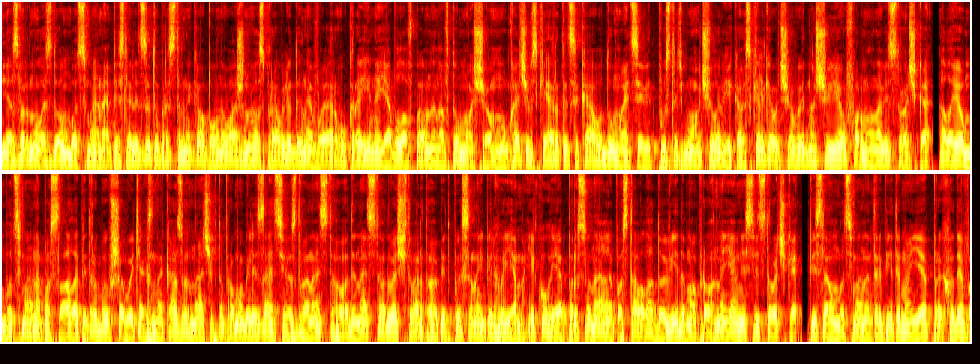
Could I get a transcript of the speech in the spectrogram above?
Я звернулась до омбудсмена. Після візиту представника уповноваженого з прав людини ВР України я була впевнена в тому, що Мукачівське РТЦК одумається і відпустить мого чоловіка, оскільки очевидно, що є оформлена відстрочка. Але й омбудсмена послала, підробивши витяг з наказу, начебто про мобілізацію з 12.11.24, підписаний пільгуєм, якого я персонально поставила до відома про наявність відстрочки. Після омбудсмена терпіти мої приходи в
